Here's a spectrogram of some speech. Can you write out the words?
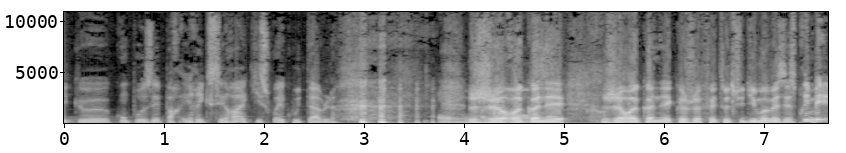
Musique euh, composée par Eric Serra et qui soit écoutable. Oh, je reconnais, je reconnais que je fais tout de suite du mauvais esprit, mais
